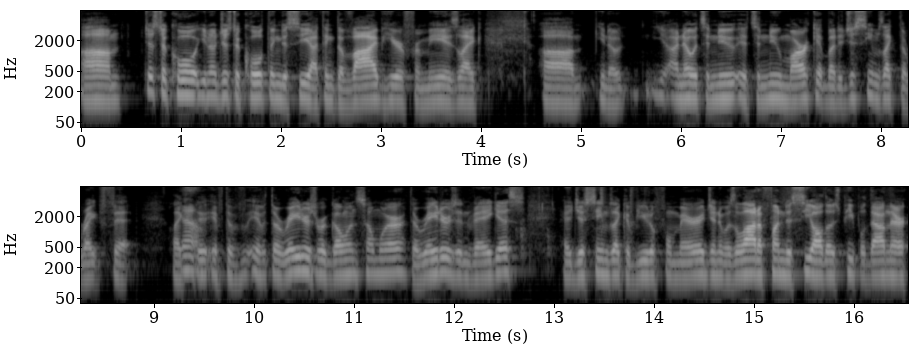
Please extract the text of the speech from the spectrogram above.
um, just a cool, you know, just a cool thing to see. I think the vibe here for me is like, um, you know, I know it's a new it's a new market, but it just seems like the right fit. Like Yeah. if the if the Raiders were going somewhere, the Raiders in Vegas, it just seems like a beautiful marriage, and it was a lot of fun to see all those people down there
